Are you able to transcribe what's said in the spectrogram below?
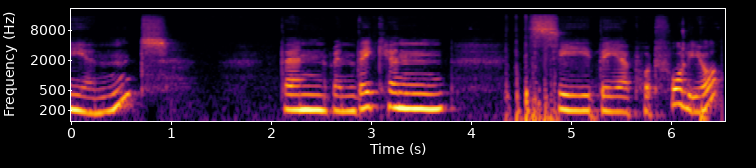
And then when they can see their portfolio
